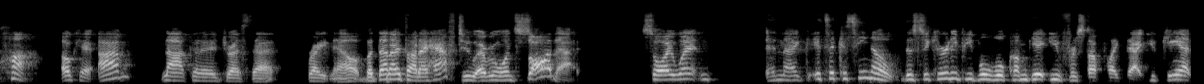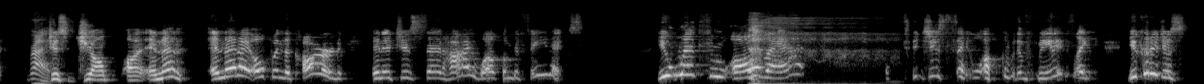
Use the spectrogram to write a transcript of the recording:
huh okay i'm not going to address that right now but then i thought i have to everyone saw that. So i went and and like it's a casino. The security people will come get you for stuff like that. You can't Right. just jump on and then and then i opened the card and it just said hi welcome to phoenix. You went through all that? To just say welcome to phoenix? Like you could have just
